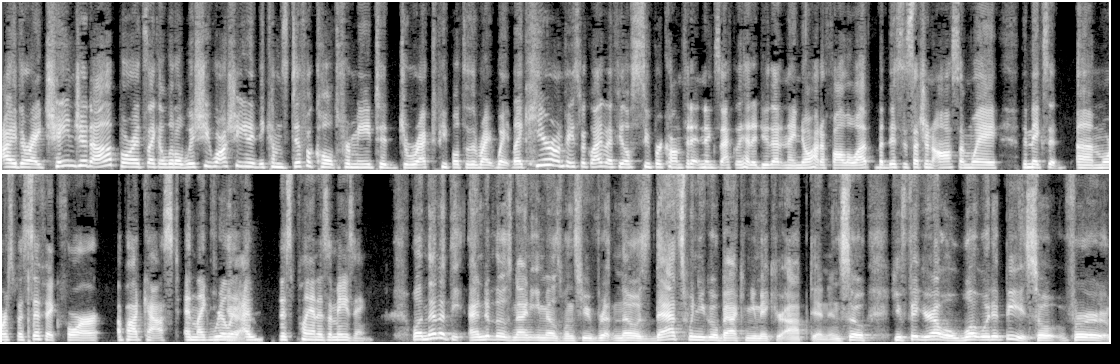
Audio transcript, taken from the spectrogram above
either I change it up or it's like a little wishy washy and it becomes difficult for me to direct people to the right way. Like here on Facebook Live, I feel super confident in exactly how to do that and I know how to follow up. But this is such an awesome way that makes it um, more specific for a podcast. And like, really, yeah. I, this plan is amazing. Well, and then at the end of those nine emails, once you've written those, that's when you go back and you make your opt in. And so you figure out, well, what would it be? So for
